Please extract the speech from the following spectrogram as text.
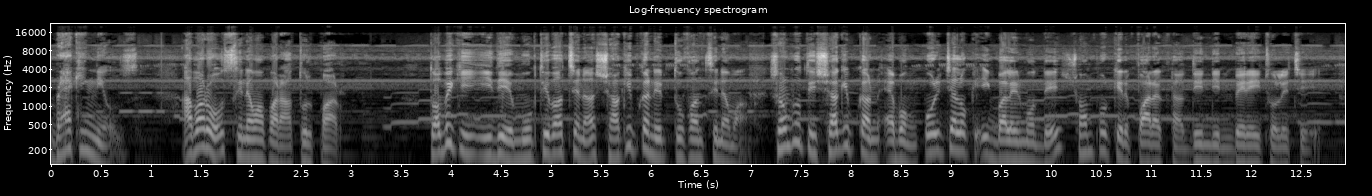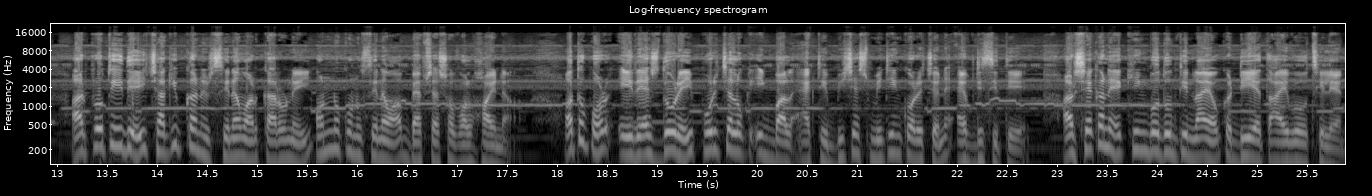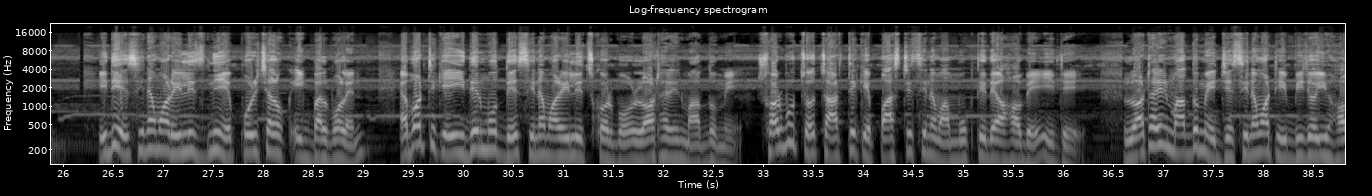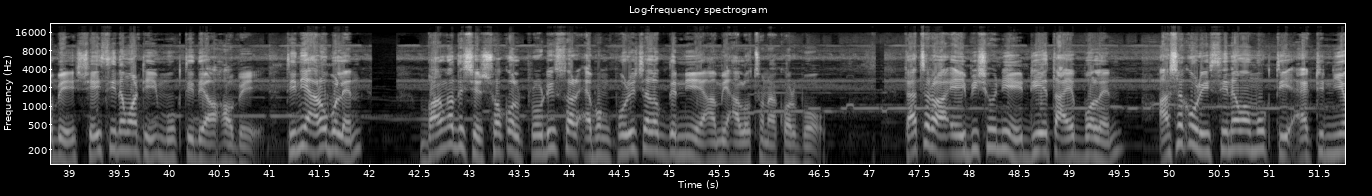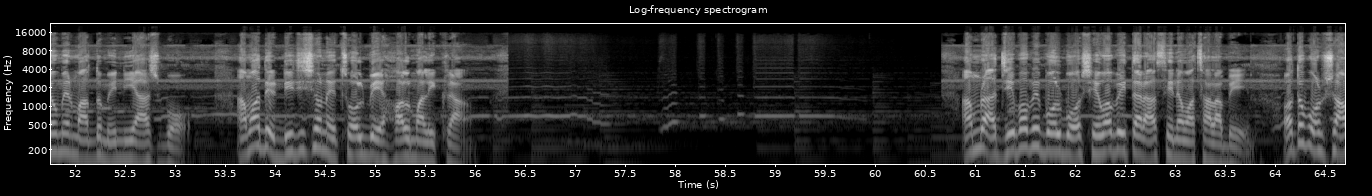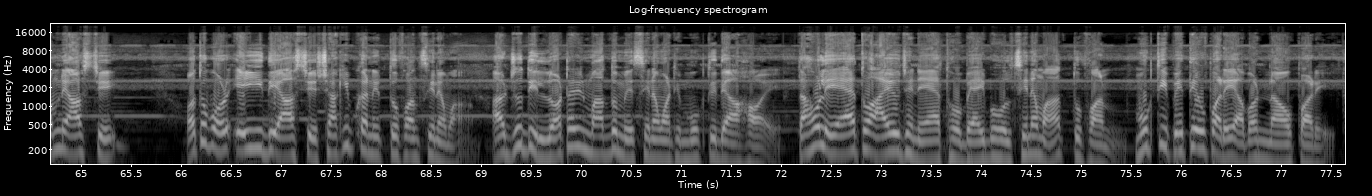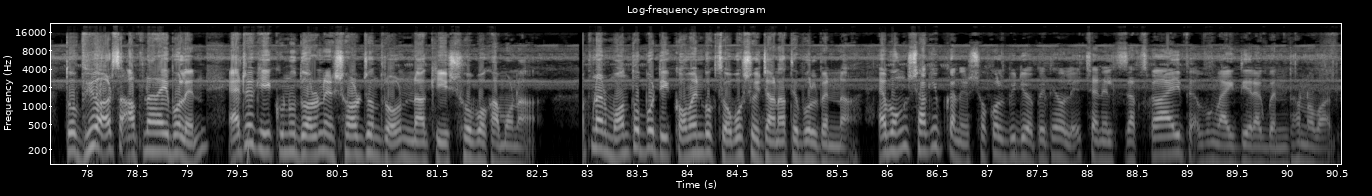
Breaking news. আবারও cinema পাড়া তুলপার তবে কি ঈদে মুক্তি পাচ্ছে না শাকিব খানের তুফান সিনেমা? সম্প্রতি শাকিব খান এবং পরিচালক ইকবালের মধ্যে সম্পর্কের ফারাকটা দিন দিন বেড়েই চলেছে। আর প্রতি ঈদেই শাকিব খানের সিনেমার কারণেই অন্য কোনো সিনেমা ব্যবসা সফল হয় না। অতপর এই রেশ দৌড়েই পরিচালক ইকবাল একটি বিশেষ মিটিং করেছেন এফডিসিতে। আর সেখানে কিংবদন্তি নায়ক ডিএ তাইবও ছিলেন। ঈদে সিনেমা রিলিজ নিয়ে পরিচালক ইকবাল বলেন এবার থেকে ঈদের মধ্যে সিনেমা রিলিজ করব লটারির মাধ্যমে। সর্বোচ্চ চার থেকে পাঁচটি সিনেমা মুক্তি দেওয়া হবে ঈদে। লটারির মাধ্যমে যে সিনেমাটি বিজয়ী হবে, সেই সিনেমাটি মুক্তি দেওয়া হবে। তিনি আরও বলেন, বাংলাদেশের সকল প্রডিউসার এবং পরিচালকদের নিয়ে আমি আলোচনা করব। তাছাড়া এই বিষয় নিয়ে ডিএ তায়েব বলেন, আশা করি সিনেমা মুক্তি একটি নিয়মের মাধ্যমে নিয়ে আসব। আমাদের ডিসিশনে চলবে হল মালিকরা। আমরা যেভাবে বলব, সেভাবেই তারা সিনেমা চালাবে। অতপর সামনে আসছে, অতপর এই ঈদে আসছে শাকিব খানের তুফান সিনেমা। আর যদি লটারির মাধ্যমে সিনেমাটি মুক্তি দেওয়া হয়, তাহলে এত আয়োজনে এত ব্যয়বহুল সিনেমা তুফান মুক্তি পেতেও পারে, আবার নাও পারে। তো ভিউয়ার্স আপনারাই বলেন এটা কি কোনো ধরনের ষড়যন্ত্র নাকি শুভকামনা? আপনার মন্তব্যটি কমেন্ট বক্সে অবশ্যই জানাতে বলবেন না। এবং শাকিব খানের সকল ভিডিও পেতে হলে চ্যানেল সাবস্ক্রাইব এবং লাইক দিয়ে রাখবেন। ধন্যবাদ।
